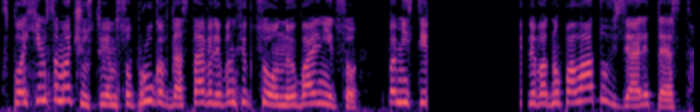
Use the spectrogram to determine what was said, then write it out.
С плохим самочувствием супругов доставили в инфекционную больницу. Поместили в одну палату, взяли тест.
